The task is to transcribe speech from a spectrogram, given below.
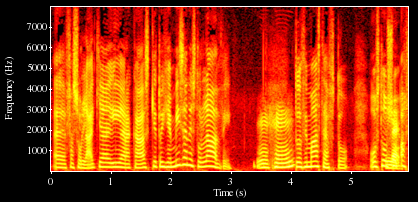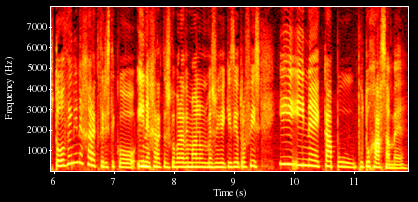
ε, φασολάκια ή αρακάς και το γεμίζανε στο λάδι. Το θυμάστε αυτό. Ωστόσο, ναι. αυτό δεν είναι χαρακτηριστικό, είναι χαρακτηριστικό παράδειγμα μάλλον μεσογειακής διατροφής ή είναι κάπου που το χάσαμε;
